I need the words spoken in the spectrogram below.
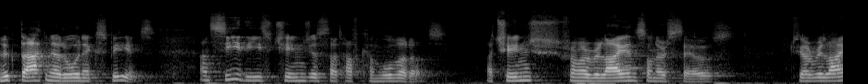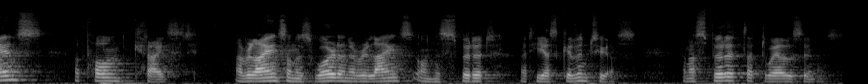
look back in our own experience, and see these changes that have come over us. A change from a reliance on ourselves to a reliance upon Christ, a reliance on His Word, and a reliance on His Spirit that He has given to us, and a Spirit that dwells in us.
